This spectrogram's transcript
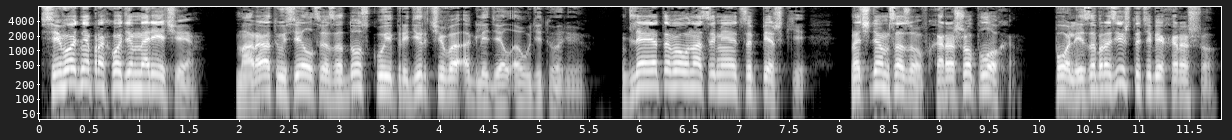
Сегодня проходим наречие. Марат уселся за доску и придирчиво оглядел аудиторию. Для этого у нас имеются пешки. Начнем с азов. Хорошо-плохо. Поль, изобрази, что тебе хорошо.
